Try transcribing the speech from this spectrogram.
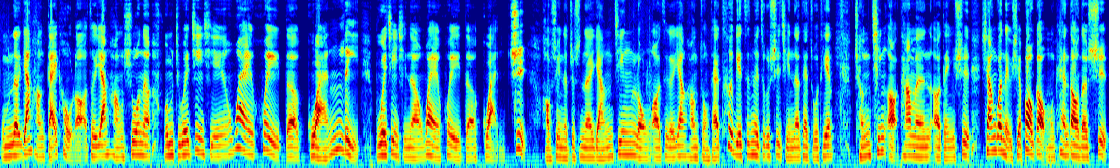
我们的央行改口了，这个央行说呢，我们只会进行外汇的管理，不会进行呢外汇的管制。好，所以呢，就是呢杨金龙啊，这个央行总裁特别针对这个事情呢，在昨天澄清啊，他们呃等于是相关的有些报告，我们看到的是。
